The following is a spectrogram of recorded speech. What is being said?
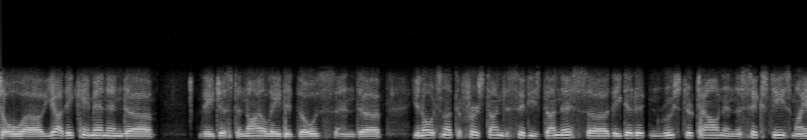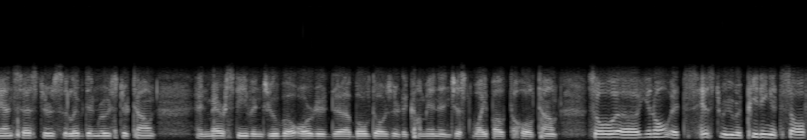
So, uh, yeah, they came in and uh, they just annihilated those. And, uh, you know, it's not the first time the city's done this. Uh, they did it in Roostertown in the 60s. My ancestors lived in Roostertown, and Mayor Stephen Juba ordered a bulldozer to come in and just wipe out the whole town. So, uh, you know, it's history repeating itself.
